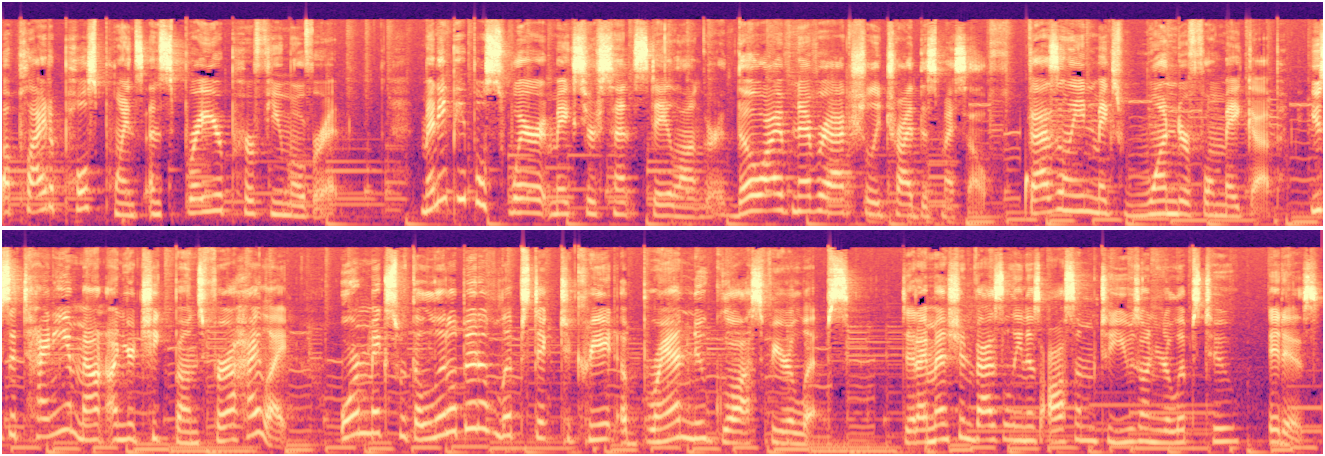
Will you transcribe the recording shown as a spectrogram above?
Apply to pulse points and spray your perfume over it. Many people swear it makes your scent stay longer, though I've never actually tried this myself. Vaseline makes wonderful makeup. Use a tiny amount on your cheekbones for a highlight, or mix with a little bit of lipstick to create a brand new gloss for your lips. Did I mention Vaseline is awesome to use on your lips too? It is.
